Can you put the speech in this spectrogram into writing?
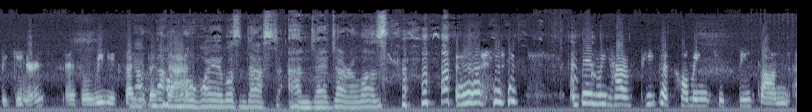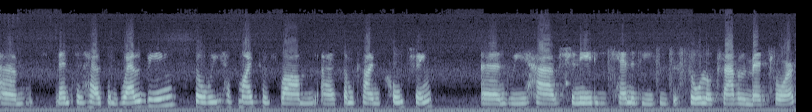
beginners. And so we're really excited Now, about now that. I know why I wasn't asked, and uh, Darragh was. and then we have people coming to speak on um, mental health and well-being. So we have Michael from uh, Some Kind Coaching, and we have Sinead Kennedy, who's a solo travel mentor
